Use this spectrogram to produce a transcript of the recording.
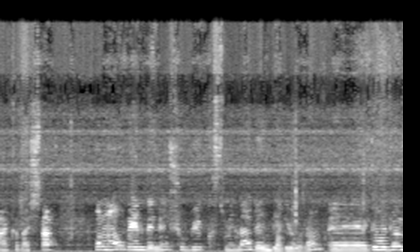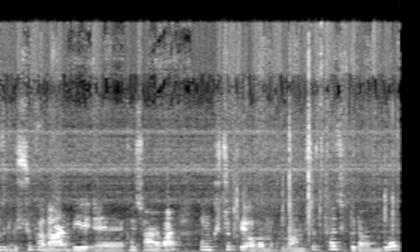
arkadaşlar. Bunu rendenin şu büyük kısmıyla rendeliyorum. Ee, gördüğünüz gibi şu kadar bir e, kaşar var. Bunun küçük bir alanını kullanmışız. Kaç gram bu?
